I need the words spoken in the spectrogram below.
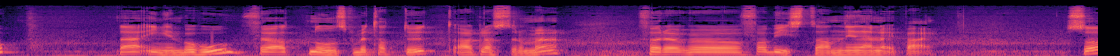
opp. Det er ingen behov for at noen skal bli tatt ut av klasserommet for å få bistand i den løypa her. Så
